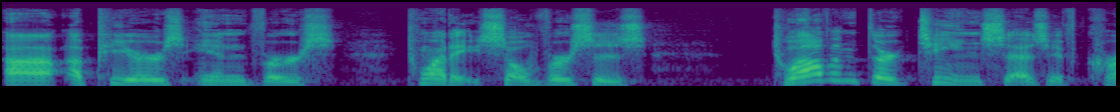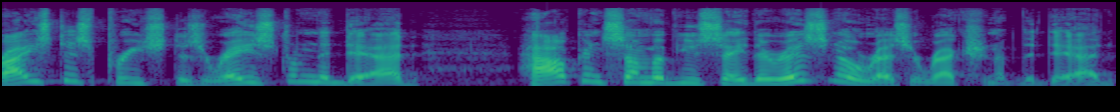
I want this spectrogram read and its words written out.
uh, appears in verse 20. So verses 12 and 13 says, If Christ is preached as raised from the dead, how can some of you say there is no resurrection of the dead?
